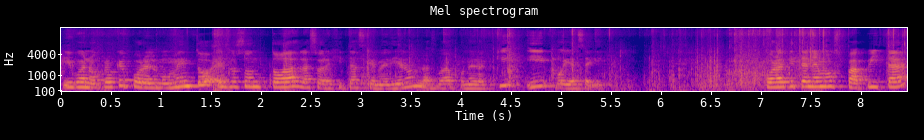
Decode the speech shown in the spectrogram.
Y bueno, creo que por el momento, esas son todas las orejitas que me dieron. Las voy a poner aquí y voy a seguir. Por aquí tenemos papitas.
